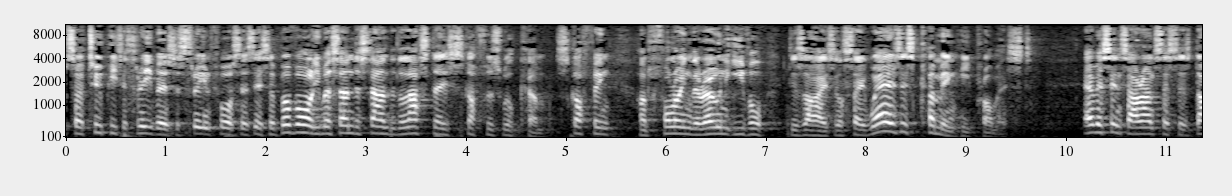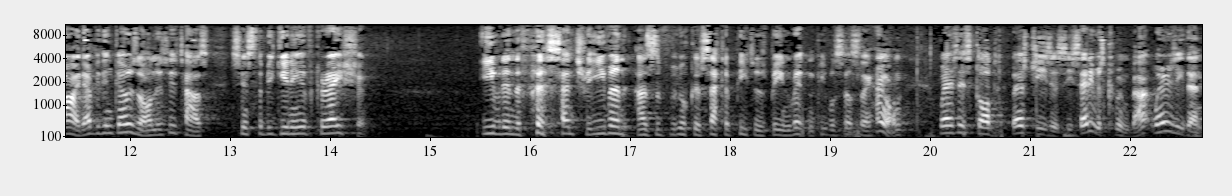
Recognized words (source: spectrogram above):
so 2 Peter 3 verses 3 and 4 says this, Above all, you must understand that the last days scoffers will come, scoffing and following their own evil desires. They'll say, where is this coming, he promised? Ever since our ancestors died, everything goes on as it has since the beginning of creation even in the first century, even as the book of Second Peter was being written, people still saying, hang on, where's this God? Where's Jesus? He said he was coming back. Where is he then?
